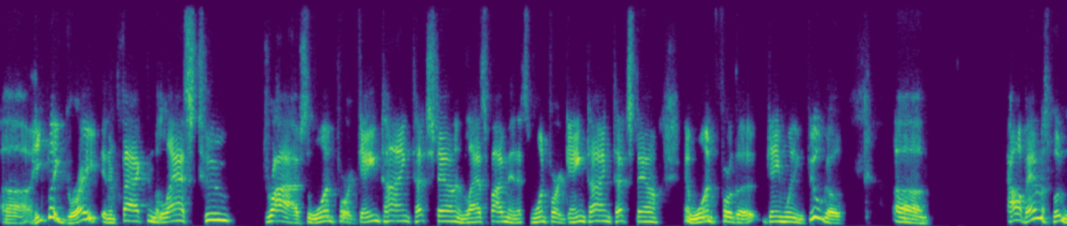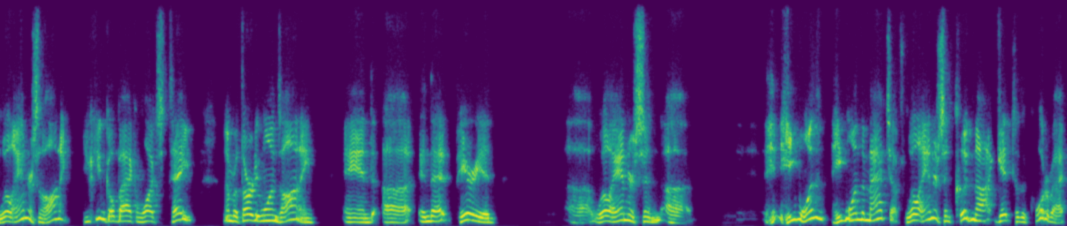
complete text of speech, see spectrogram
uh, he played great. And in fact, in the last two drives, the one for a game tying touchdown in the last five minutes, one for a game tying touchdown, and one for the game winning field goal. Um, Alabama's putting Will Anderson on him. You can go back and watch the tape. Number 31's on him. And uh, in that period, uh, Will Anderson, uh, he, won. He won the matchups. Will Anderson could not get to the quarterback.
